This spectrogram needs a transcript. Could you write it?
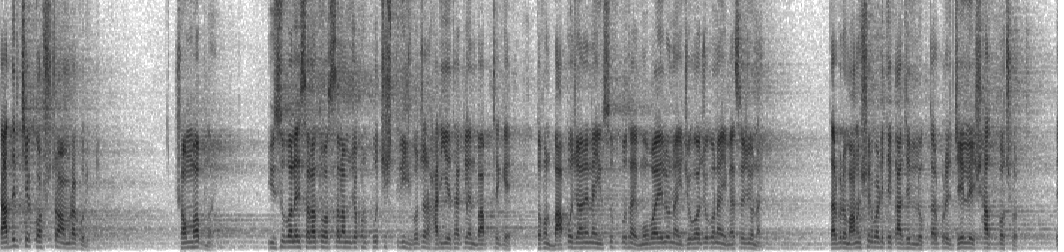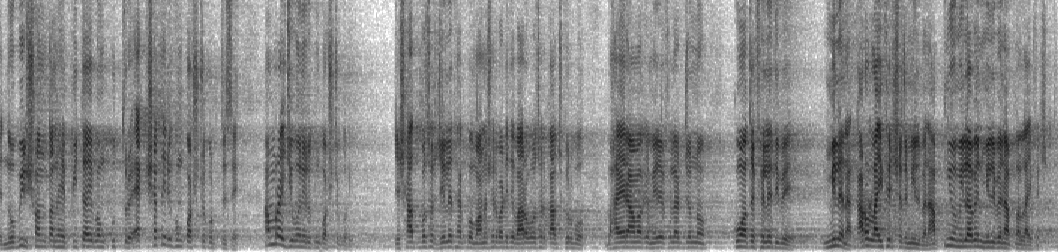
তাদের চেয়ে কষ্ট আমরা করি। সম্ভব নয়। ইউসুফ আলাই সালাতাম যখন পঁচিশ তিরিশ বছর হারিয়ে থাকলেন বাপ থেকে, তখন বাপও জানে না ইউসুফ কোথায়, মোবাইলও নাই, যোগাযোগও নাই, মেসেজও নাই। তারপরে মানুষের বাড়িতে কাজের লোক, তারপরে জেলে সাত বছর। নবীর সন্তান হয়ে পিতা এবং পুত্র একসাথে এরকম কষ্ট করতেছে, আমরাই জীবনে এরকম কষ্ট করি। যে সাত বছর জেলে থাকব, মানুষের বাড়িতে বারো বছর কাজ করব, ভাইয়েরা আমাকে মেরে ফেলার জন্য কুয়াতে ফেলে দিবে, মিলে না, কারও লাইফের সাথে মিলবে না। আপনিও মিলাবেন, মিলবে না আপনার লাইফের সাথে।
